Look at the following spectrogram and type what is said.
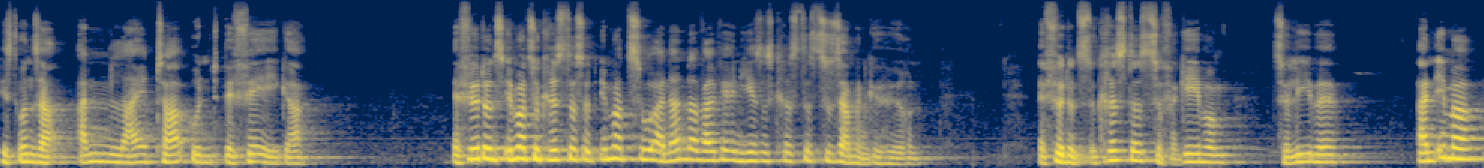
ist unser Anleiter und Befähiger. Er führt uns immer zu Christus und immer zueinander, weil wir in Jesus Christus zusammengehören. Er führt uns zu Christus, zur Vergebung, zur Liebe. Ein immer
